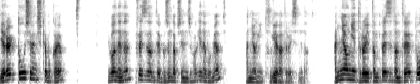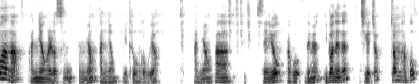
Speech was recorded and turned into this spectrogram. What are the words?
얘를 또 실행시켜 볼까요? 이번에는 president에 무슨 값이 있는지 확인해 보면 안녕이 두 개가 들어있습니다. 안녕이 들어있던 president에 또 하나 안녕을 넣었으니 안녕, 안녕이 들어온 거고요. 안녕하세요 라고 넣으면 이번에는 아시겠죠? 점하고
